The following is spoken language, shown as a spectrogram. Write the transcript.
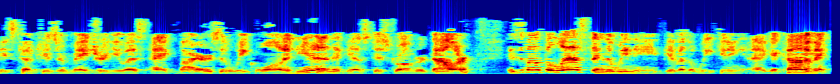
These countries are major U.S. ag buyers, and weak yuan and yen against a stronger dollar is about the last thing that we need given the weakening ag economy.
